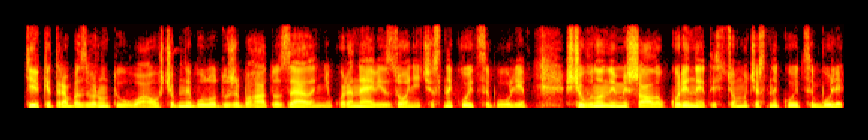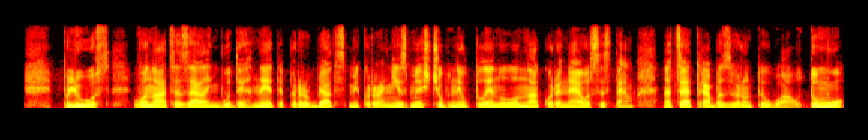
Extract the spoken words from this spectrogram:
Тільки треба звернути увагу, щоб не було дуже багато зелені в кореневій зоні часнику і цибулі, щоб воно не мішало вкорінитись цьому часнику і цибулі. Плюс вона ця зелень буде гнити, перероблятись мікроорганізми, щоб не вплинуло на кореневу систему. На це треба звернути увагу. Тому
